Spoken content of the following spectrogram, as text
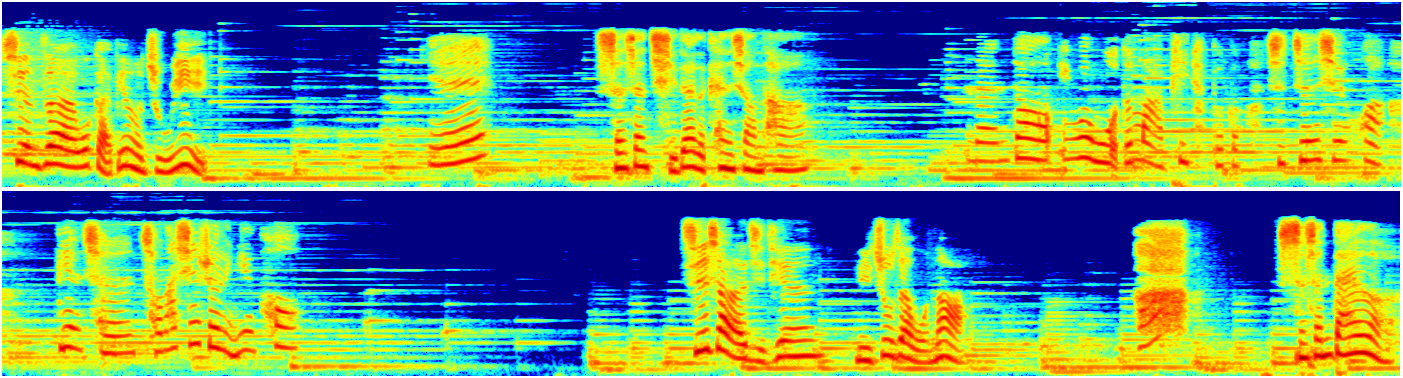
现在我改变了主意。耶？珊珊期待的看向他，难道因为我的马屁不不是真心话，变成从他薪水里面扣？接下来几天你住在我那儿。啊！珊珊呆了，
